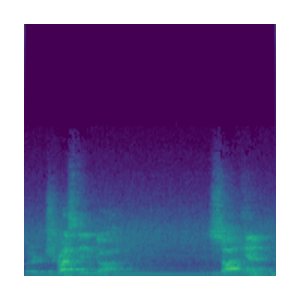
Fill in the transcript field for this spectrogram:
put her trust in God and sought Him.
